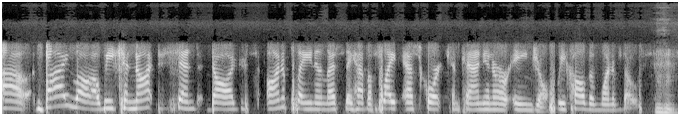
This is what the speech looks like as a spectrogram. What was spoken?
uh, by law, we cannot send dogs on a plane unless they have a flight escort companion or angel. We call them one of those. Mm-hmm.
